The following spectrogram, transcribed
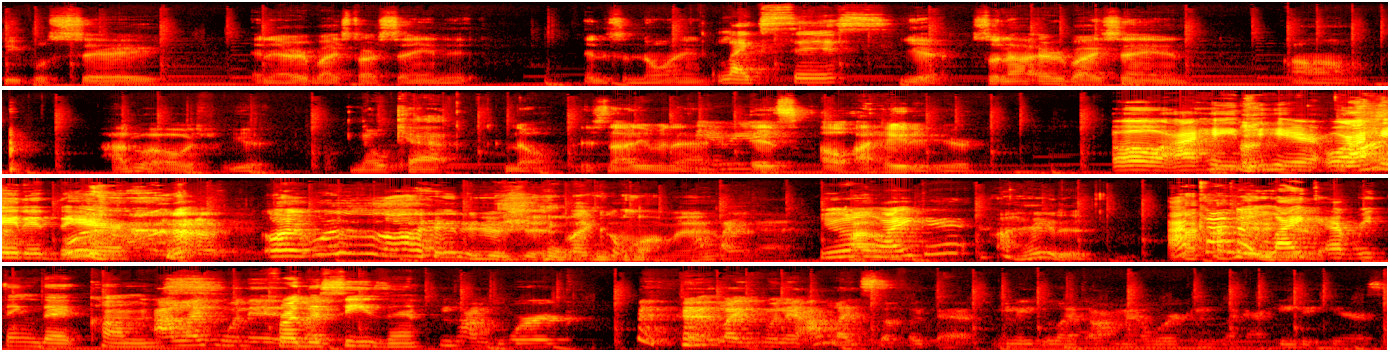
people say, and everybody starts saying it, and it's annoying. Like sis. Yeah. So now everybody's saying, um, how do I always forget? No cap. No, it's not even that. Period. It's oh, I hate it here. Oh, I hate it here, or I hate it there. like what is I hate it here shit? Like come on, I man. like that. You don't I- like it? I hate it. I I- I kind hate of it like here. everything that comes I like when it for the season. sometimes work. like when it, I like stuff like that. When they be like, oh, I'm at work and like I hate it here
